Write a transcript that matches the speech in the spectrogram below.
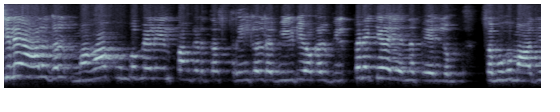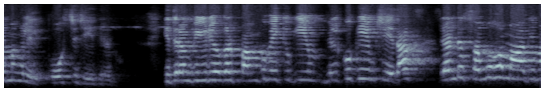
ചില ആളുകൾ മഹാകുംഭമേളയിൽ പങ്കെടുത്ത സ്ത്രീകളുടെ വീഡിയോകൾ വിൽപ്പനയ്ക്ക് എന്ന പേരിലും സമൂഹ മാധ്യമങ്ങളിൽ പോസ്റ്റ് ചെയ്തിരുന്നു. ഇത്തരം വീഡിയോകൾ പങ്കുവയ്ക്കുകയും വിൽക്കുകയും ചെയ്ത രണ്ട് സമൂഹ മാധ്യമ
